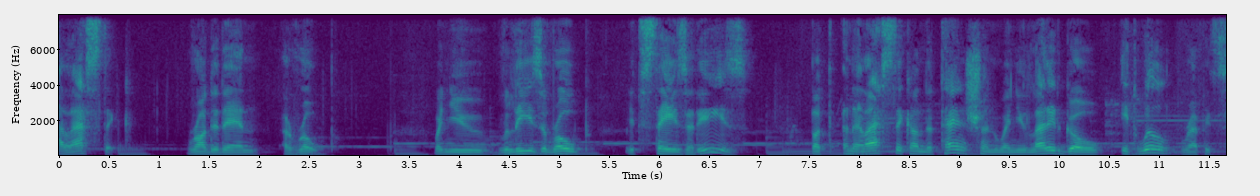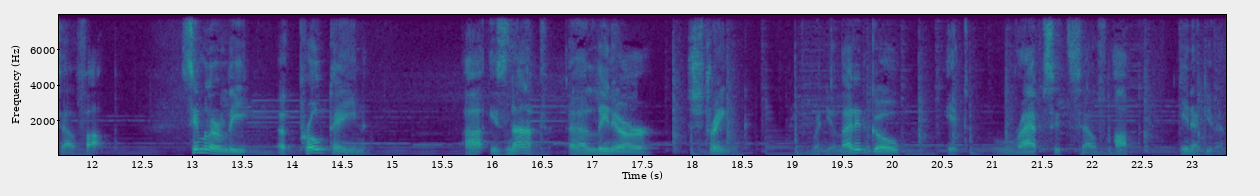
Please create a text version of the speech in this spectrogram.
elastic rather than a rope. When you release a rope, it stays at ease, but an elastic under tension, when you let it go, it will wrap itself up. Similarly, a protein uh, is not a linear string. When you let it go, it wraps itself up in a given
